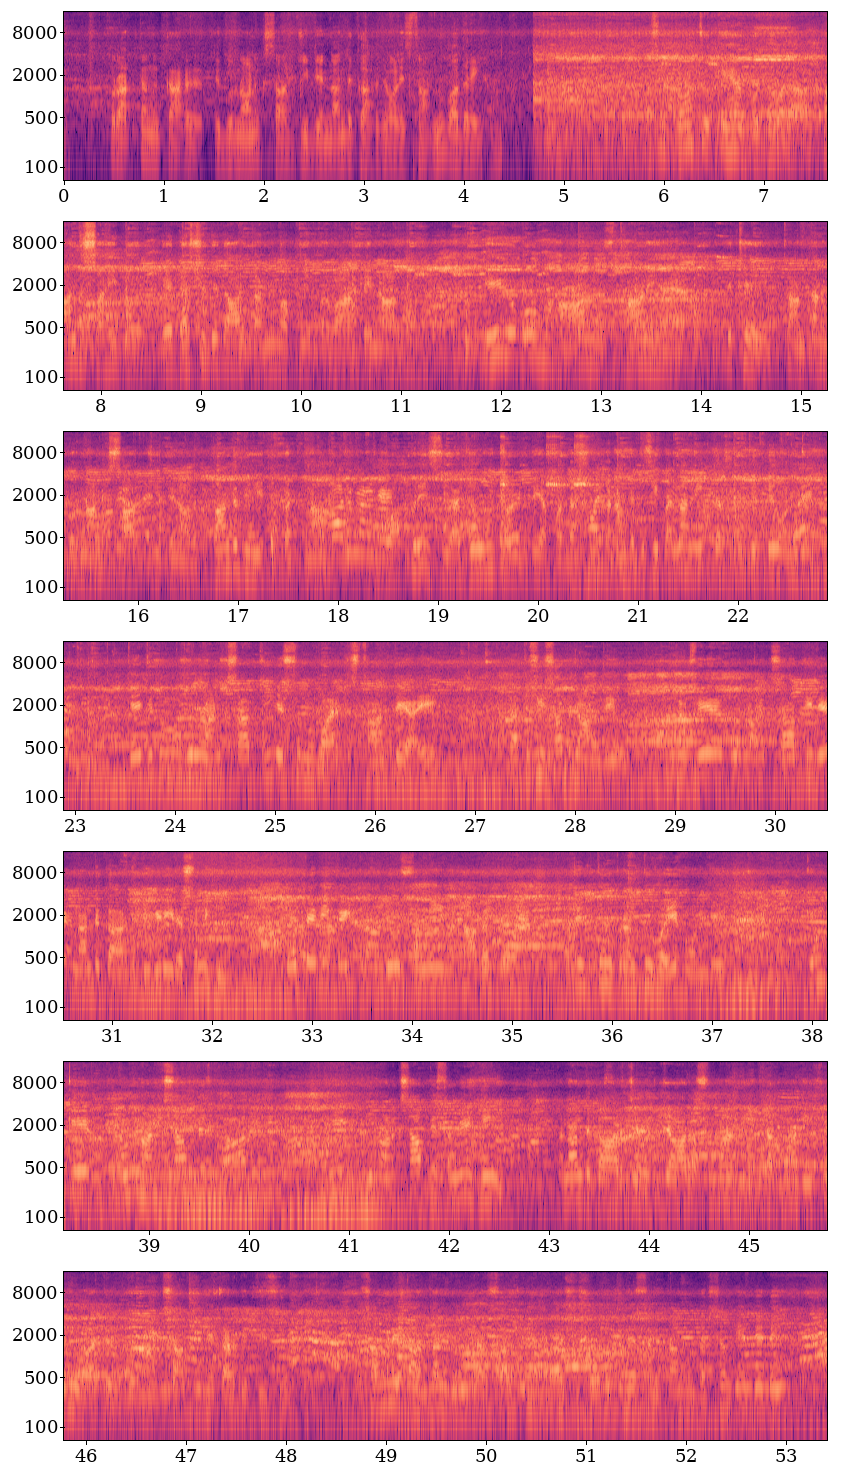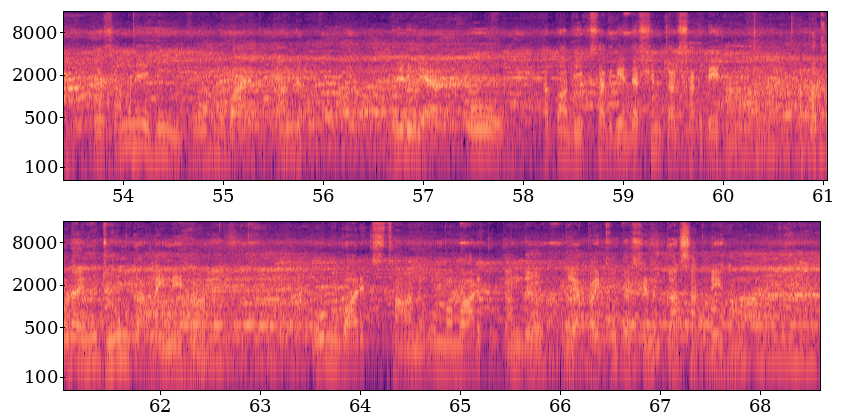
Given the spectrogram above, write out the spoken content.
ਪੁਰਾਤਨ ਘਰ ਤੇ ਗੁਰੂ ਨਾਨਕ ਸਾਹਿਬ ਜੀ ਦੇ ਆਨੰਦ ਕਾਰਜ ਵਾਲੇ ਸਥਾਨ ਨੂੰ ਵਧ ਰਹੇ ਹਾਂ। ਅਸੀਂ ਪਹੁੰਚ ਚੁੱਕੇ ਹਾਂ ਗੁਰਦੁਆਰਾ ਕੰਧ ਸਾਹਿਬ ਦੇ ਦਰਸ਼ਨ ਦੀਦਾਰ ਕਰਨ ਨੂੰ ਆਪਣੇ ਪਰਿਵਾਰ ਦੇ ਨਾਲ। ਇਹ ਉਹ ਮਹਾਨ ਸਥਾਨ ਹੈ ਜਿੱਥੇ ਧੰਨ ਧੰਨ ਗੁਰੂ ਨਾਨਕ ਸਾਹਿਬ ਜੀ ਦੇ ਨਾਲ ਕੰਧ ਦੀ ਇੱਕ ਘਟਨਾ ਵਾਪਰੀ ਸੀ। ਅੱਜ ਜੋ ਵੀ ਕੰਧ ਦੇ ਆਪਾਂ ਦਰਸ਼ਨ ਕਰਾਂਗੇ। ਤੁਸੀਂ ਪਹਿਲਾਂ ਵੀ ਦਰਸ਼ਨ ਕੀਤੇ ਹੋਣਗੇ ਕਿ ਜਦੋਂ ਗੁਰੂ ਨਾਨਕ ਸਾਹਿਬ ਜੀ ਇਸ ਮੁਬਾਰਕ ਸਥਾਨ ਤੇ ਆਏ ਤਾਂ ਤੁਸੀਂ ਸਭ ਜਾਣਦੇ ਹੋ। ਤਾਂ ਫਿਰ ਗੁਰੂ ਨਾਨਕ ਸਾਹਿਬ ਜੀ ਦੇ ਆਨੰਦ ਕਾਰਜ ਦੀ ਜਿਹੜੀ ਰਸਮ ਸੀ, ਉਹਤੇ ਵੀ ਕਈ ਤਰ੍ਹਾਂ ਦੇ ਉਸ ਸਮੇਂ ਮੁਤਾਬਕ ਕਿੰਤੂ ਪਰੰਤੂ ਹੋਏ ਹੋਣਗੇ। ਕਿਉਂਕਿ ਗੁਰੂ ਨਾਨਕ ਸਾਹਿਬ ਦੇ ਬਾਅਦ ਹੀ ਗੁਰੂ ਨਾਨਕ ਸਾਹਿਬ ਦੇ ਸਮੇਂ ਹੀ ਆਨੰਦ ਕਾਰਜ ਚਾਰ ਰਸਮਾਂ ਦੀ ਲਾਵਾਂ ਦੀ ਸ਼ੁਰੂਆਤ ਗੁਰੂ ਨਾਨਕ ਸਾਹਿਬ ਜੀ ਨੇ ਕਰ ਦਿੱਤੀ ਸੀ। ਸਾਹਮਣੇ ਧੰਨ ਧੰਨ ਗੁਰੂ ਗ੍ਰੰਥ ਸਾਹਿਬ ਜੀ ਮਹਾਰਾਜ ਸ਼ੋਭਤ ਦੇ ਸੰਗਤਾਂ ਨੂੰ ਦਰਸ਼ਨ ਦੇਣ ਦੇ ਲਈ ਤੇ ਸਾਹਮਣੇ ਹੀ ਉਹ ਮੁਬਾਰਕ ਕੰਧ ਜਿਹੜੀ ਹੈ ਉਹ ਆਪਾਂ ਦੇਖ ਸਕਦੇ ਹਾਂ ਦਰਸ਼ਨ ਕਰ ਸਕਦੇ ਹਾਂ। ਆਪਾਂ ਥੋੜਾ ਇਹਨੂੰ ਜ਼ੂਮ ਕਰ ਲੈਨੇ ਹਾਂ। ਉਹ ਮੁਬਾਰਕ ਸਥਾਨ ਉਹ ਮੁਬਾਰਕ ਕੰਧ ਦੇ ਆਪਾਂ ਇੱਥੋਂ ਦਰਸ਼ਨ ਕਰ ਸਕਦੇ ਹਾਂ।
